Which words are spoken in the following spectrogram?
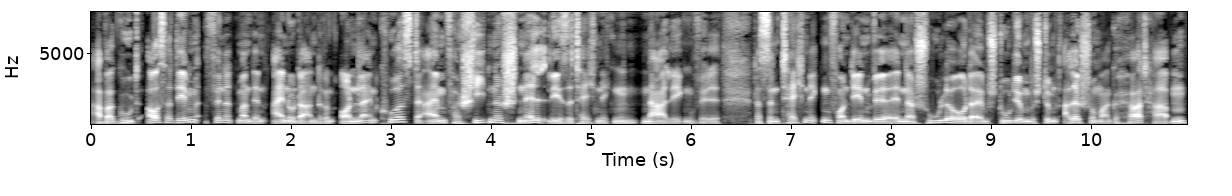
Aber gut, außerdem findet man den ein oder anderen Online-Kurs, der einem verschiedene Schnelllesetechniken nahelegen will. Das sind Techniken, von denen wir in der Schule oder im Studium bestimmt alle schon mal gehört haben.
